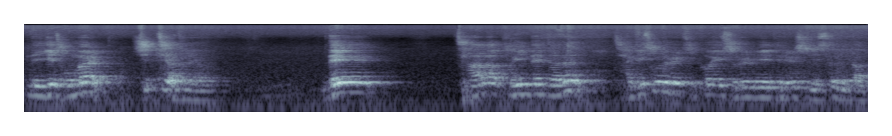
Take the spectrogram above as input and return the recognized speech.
근데 이게 정말 쉽지 않아요. 내 자아가 부인된 자는 자기 소유를 기꺼이 주를 위해 드릴 수 있습니다.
